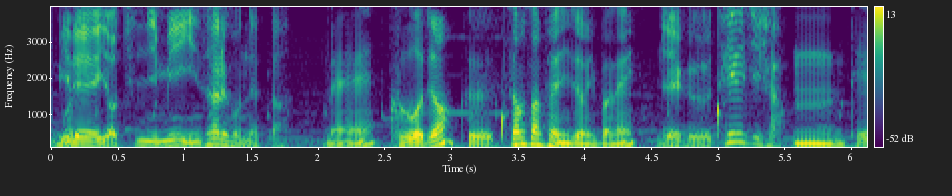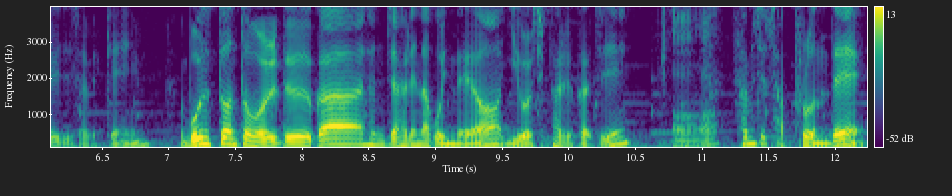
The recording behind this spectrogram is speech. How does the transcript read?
미래의 여친님이 인사를 건넸다 네 그거죠 그 썸썸 편의점 이번에 예, 그 테일즈샵 음 테일즈샵의 게임 몬스터 헌터 월드가 현재 할인하고 있네요. 2월 18일까지. 어. 34%인데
